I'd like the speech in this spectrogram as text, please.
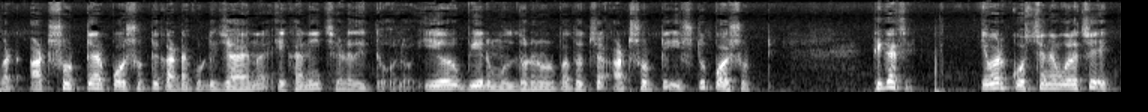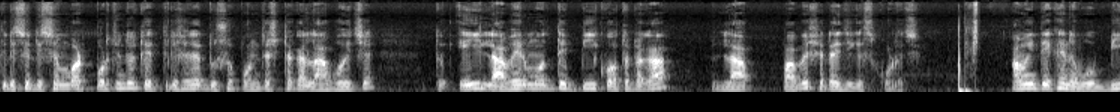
বাট আটষট্টি আর পঁয়ষট্টি কাটাকুটি যায় না, এখানেই ছেড়ে দিতে হলো। এ ও বি এর মূলধনের অনুপাত হচ্ছে আটষট্টি ইস্টু পঁয়ষট্টি। ঠিক আছে? এবার কোশ্চেনে বলেছে, একত্রিশে ডিসেম্বর পর্যন্ত তেত্রিশ হাজার দুশো পঞ্চাশ টাকা লাভ হয়েছে। তো এই লাভের মধ্যে বি কত টাকা লাভ পাবে সেটাই জিজ্ঞেস করেছে। আমি দেখে নেব বি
